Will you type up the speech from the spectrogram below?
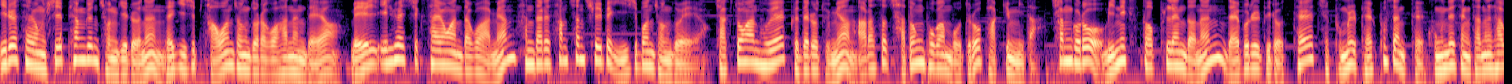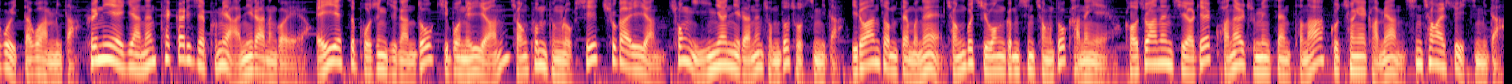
1회 사용 시 평균 전기료는 124원 정도라고 하는데요. 매일 1회씩 사용한다고 하면 한 달에 3,720원 정도예요. 작동한 후에 그대로 두면 알아서 자동 보관 모드로 바뀝니다. 참고로 미닉스 더 플랜더는 내부를 비롯해 제품을 100% 국내 생산을 하고 있다고 합니다. 흔히 얘기하는 택가리 제품이 아니 아니라는 거예요. AS 보증 기간도 기본 1년, 정품 등록 시 추가 1년, 총 2년이라는 점도 좋습니다. 이러한 점 때문에 정부 지원금 신청도 가능해요. 거주하는 지역의 관할 주민센터나 구청에 가면 신청할 수 있습니다.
